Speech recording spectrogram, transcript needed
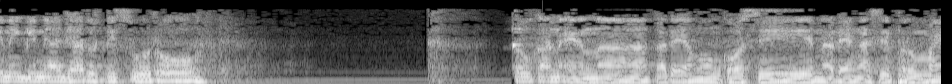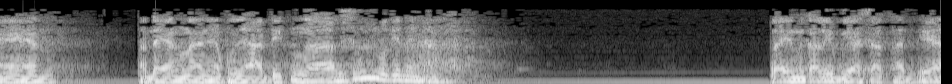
gini-gini aja harus disuruh. Tuh kan enak, ada yang ngongkosin, ada yang ngasih permen, ada yang nanya punya adik enggak, begini. lain kali biasakan ya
